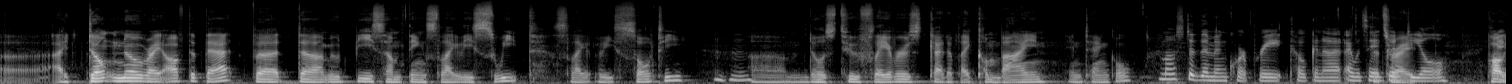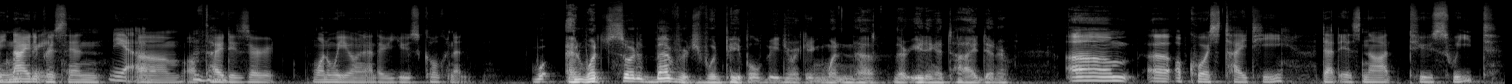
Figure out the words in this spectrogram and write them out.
uh, I don't know right off the bat, but um, it would be something slightly sweet, slightly salty. Um, those two flavors kind of like combine and tangle. Most of them incorporate coconut. I would say That's a good right. deal. Probably ninety percent Yeah. um, of Thai dessert, one way or another, use coconut. Wh- And what sort of beverage would people be drinking when uh, they're eating a Thai dinner? Um, uh, of course, Thai tea that is not too sweet.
